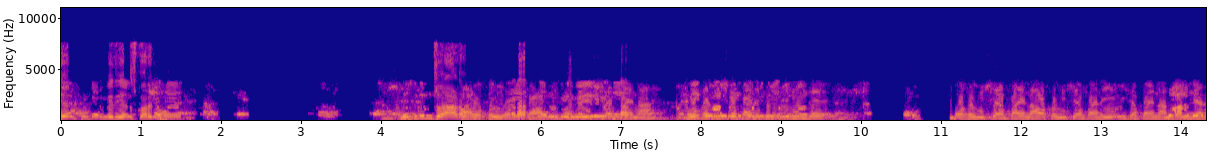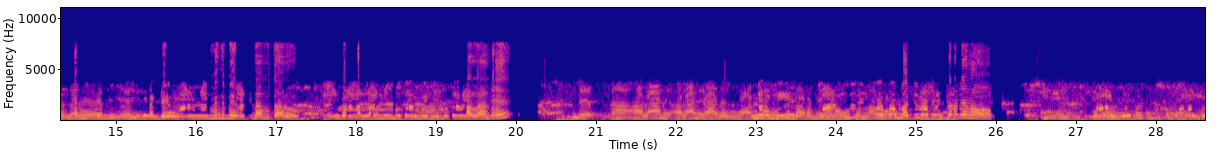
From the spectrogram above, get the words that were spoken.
చేసుకుంటారు మీరు చేసుకోరు కదా. ఆడవాళ్ళు ఒక విషయం పైన ఒక విషయం పైన ఇప్పుడు మీ ముందే ఒక విషయం పైన ఒక విషయం పైన ఏ విషయం పైన వాళ్ళు నమ్మింది మీరు అట్లా నమ్ముతారు. అల్లాని నమ్ముతారు మీరు నమ్ముతారు? ఆ, అలా అని అలా అని కాదు. వాళ్ళు మరి మీరు- నమ్ముతున్నారు మేము వాళ్ళని నమ్ముతున్నాము విశ్వాసం మధ్యలో కంటా నేను? వాళ్ళు వాళ్ళు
